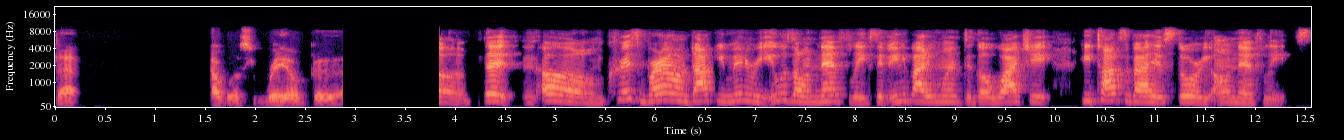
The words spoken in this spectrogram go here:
That that was real good uh, the um Chris Brown documentary. It was on Netflix. If anybody wanted to go watch it, he talks about his story on Netflix.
